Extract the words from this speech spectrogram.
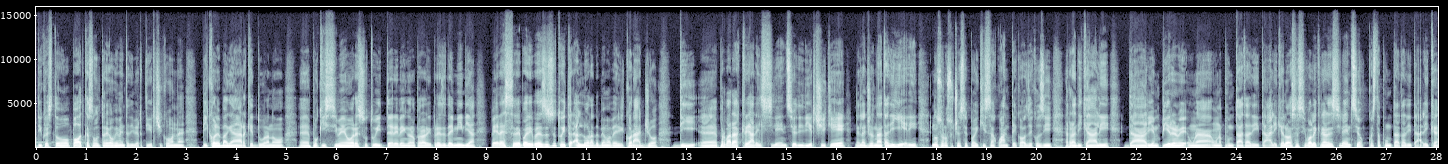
di questo podcast, oltre ovviamente a divertirci con piccole bagarre che durano eh, pochissime ore su Twitter e vengono però riprese dai media per essere poi riprese su Twitter, allora dobbiamo avere il coraggio di eh, provare a creare il silenzio e di dirci che nella giornata di ieri non sono successe poi chissà quante cose così radicali da riempire una, una puntata di Italic. Allora se si vuole creare il silenzio, questa puntata di Italic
